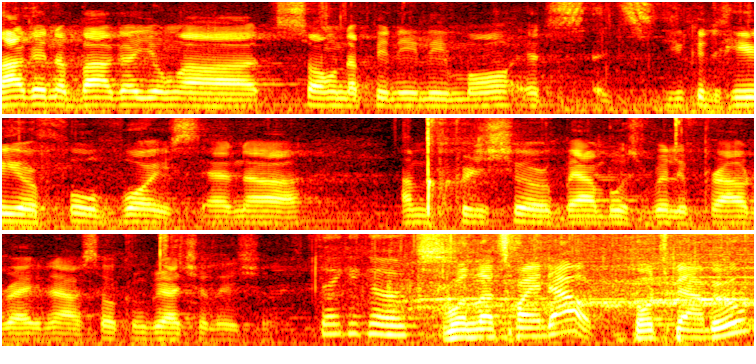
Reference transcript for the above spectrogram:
bagay na bagay yung uh, song na pinili mo. It's, it's, you could hear your full voice. And uh, I'm pretty sure Bamboo's really proud right now. So congratulations. Thank you, Coach. Well, let's find out. Coach Bamboo?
